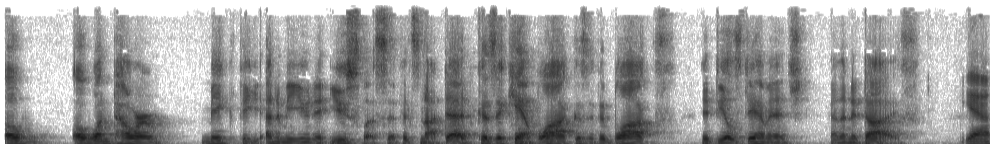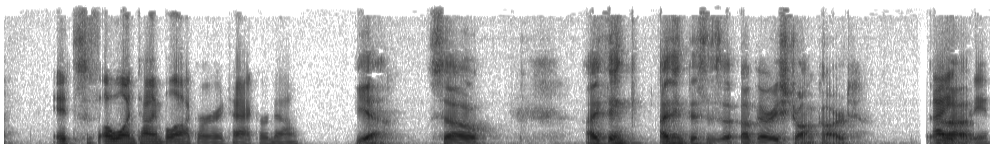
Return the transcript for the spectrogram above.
a a one power make the enemy unit useless if it's not dead because it can't block because if it blocks it deals damage and then it dies. Yeah, it's a one-time blocker attacker now. Yeah, so I think I think this is a, a very strong card. I uh, agree,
